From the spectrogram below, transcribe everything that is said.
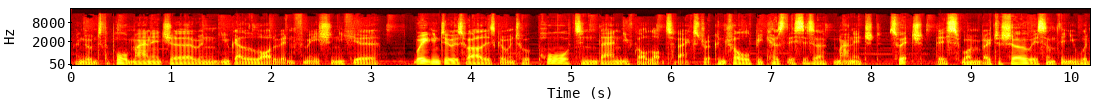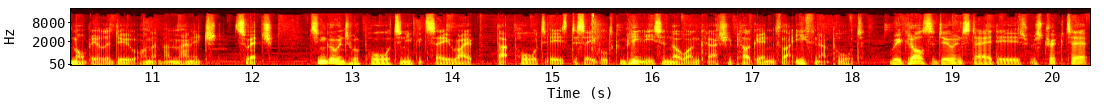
I can go into the port manager and you get a lot of information here. What you can do as well is go into a port and then you've got lots of extra control because this is a managed switch. This one I'm about to show is something you would not be able to do on an unmanaged switch. So you can go into a port and you could say, right, that port is disabled completely, so no one can actually plug into that Ethernet port. What you could also do instead is restrict it,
